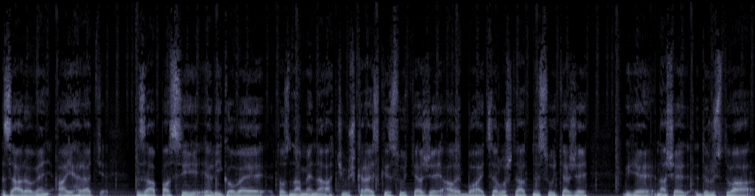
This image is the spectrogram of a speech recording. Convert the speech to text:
zároveň aj hrať zápasy ligové, to znamená či už krajské súťaže alebo aj celoštátne súťaže, kde naše družstva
